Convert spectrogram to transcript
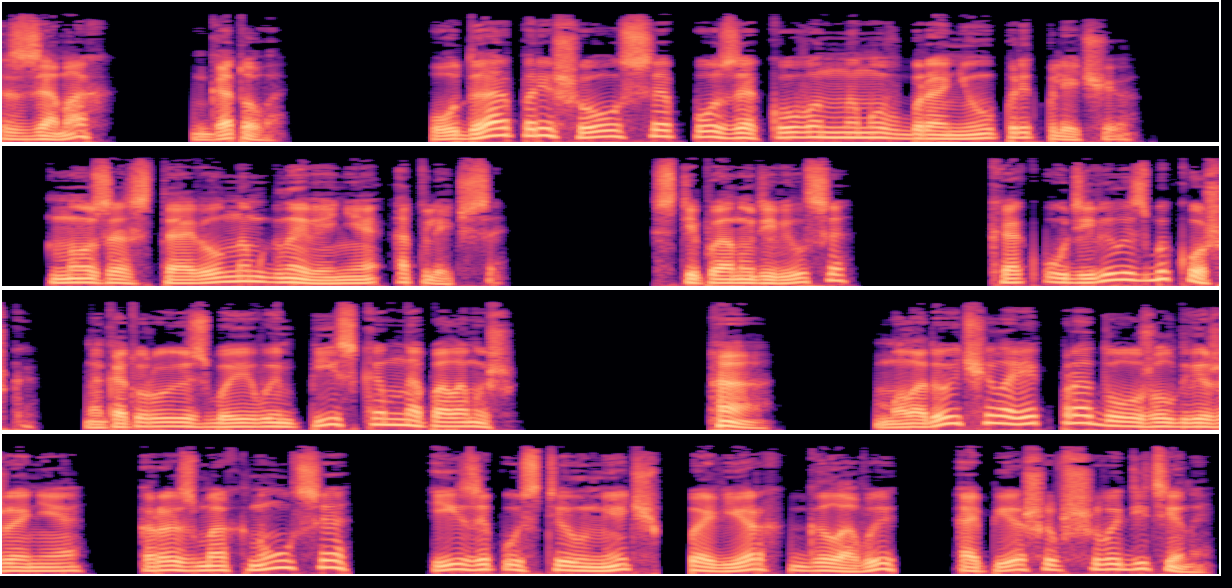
замах, готово. Удар пришелся по закованному в броню предплечью, но заставил на мгновение отвлечься. Степан удивился, как удивилась бы кошка, на которую с боевым писком напала мышь. Ха! Молодой человек продолжил движение, размахнулся и запустил меч поверх головы опешившего детины.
